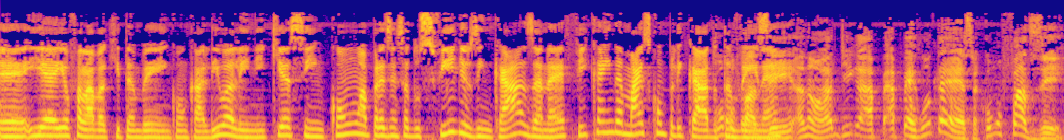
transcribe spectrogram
É, e aí eu falava aqui também com Calil, Aline, que assim, com a presença dos filhos em casa, né, fica ainda mais complicado como também, né? fazer? né? Ah, não, a, a, a, pergunta é essa, como fazer?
